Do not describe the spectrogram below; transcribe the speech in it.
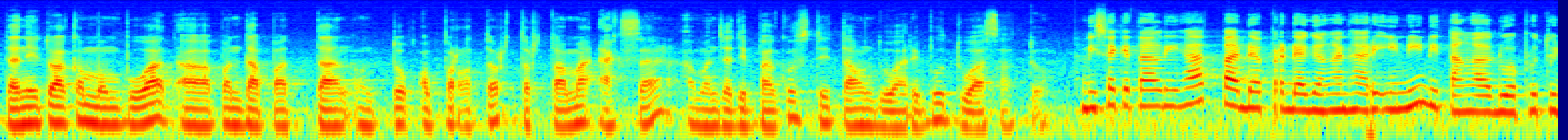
dan itu akan membuat uh, pendapatan untuk operator terutama Excel uh, menjadi bagus di tahun 2021. Bisa kita lihat pada perdagangan hari ini di tanggal 27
